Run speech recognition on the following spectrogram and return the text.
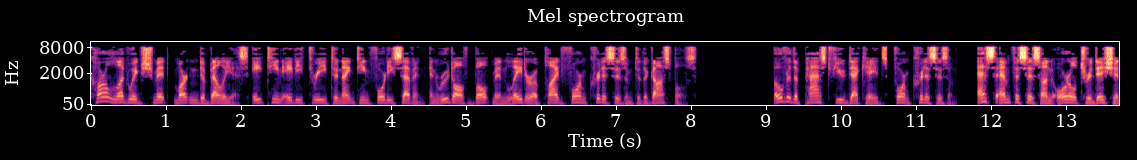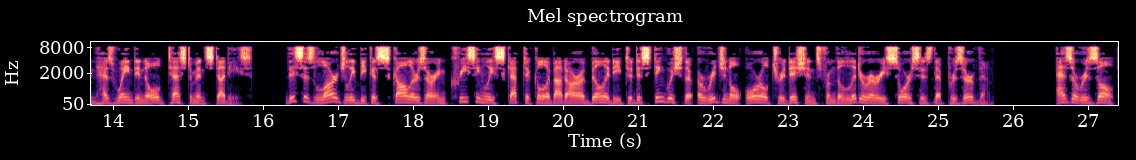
Karl Ludwig Schmidt, Martin Dibelius (1883–1947), and Rudolf Bultmann later applied form criticism to the Gospels. Over the past few decades, form criticism's emphasis on oral tradition has waned in Old Testament studies. This is largely because scholars are increasingly skeptical about our ability to distinguish the original oral traditions from the literary sources that preserve them. As a result,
